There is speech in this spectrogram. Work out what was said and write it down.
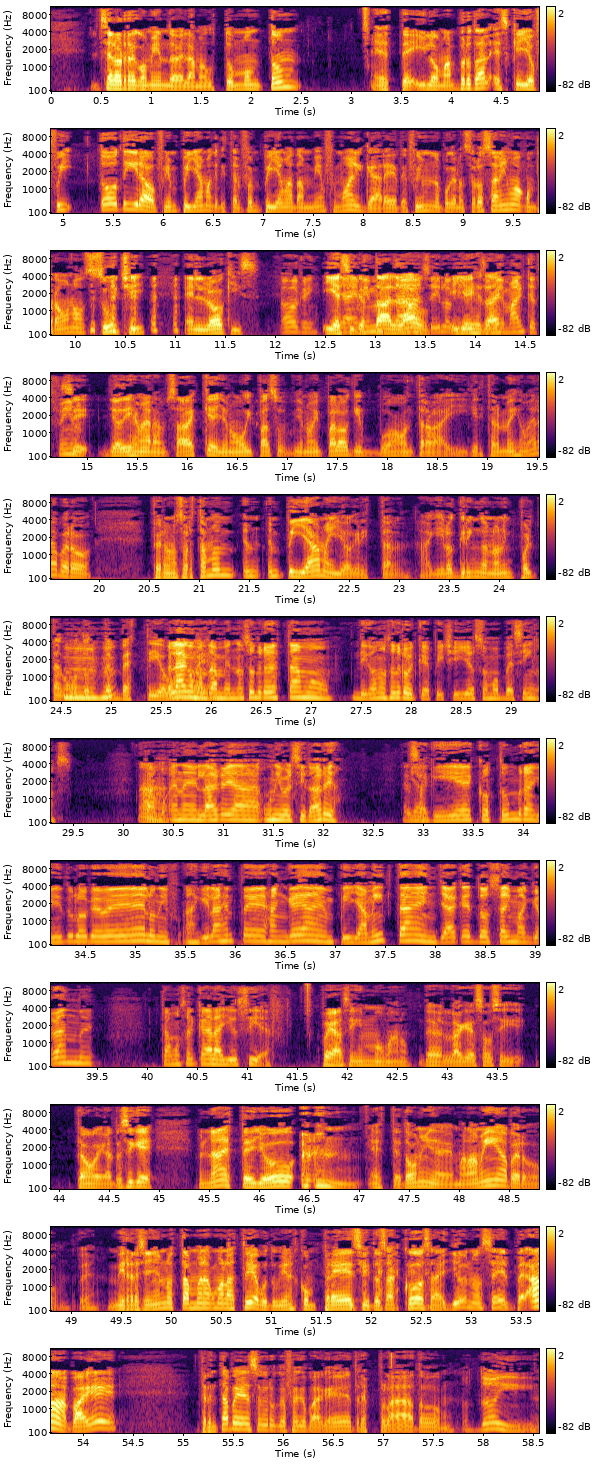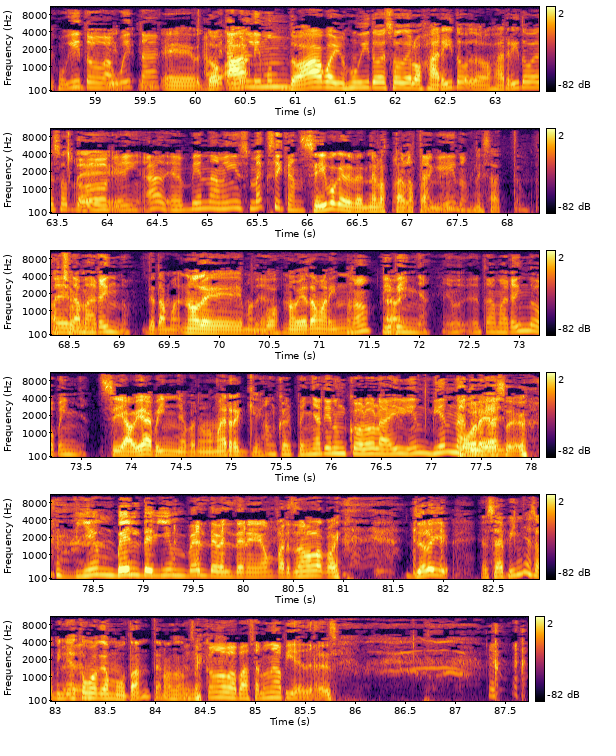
se los recomiendo, ¿verdad? Me gustó un montón. Este, y lo más brutal es que yo fui todo tirado. Fui en pijama, Cristal fue en pijama también. Fuimos al garete. Fuimos, porque nosotros salimos a comprar unos sushi en Loki's. Ok. Y el sitio estaba al lado. lo Y que- yo dije, ¿sabes? Sí, yo dije, mira, ¿sabes qué? Yo no voy para yo no voy para Loki, voy a entrar ahí. Y Cristal me dijo, mira, pero pero nosotros estamos en, en- en pijama y yo, Cristal, aquí los gringos no les importa cómo tú Ujú. estés vestido. ¿Verdad? Como también nosotros estamos, digo nosotros porque Pichi y yo somos vecinos. Ajá, Estamos en el área universitaria. Y aquí es costumbre, aquí tú lo que ves es el aquí la gente janguea en pijamita, en jacket dos size más grande. Estamos cerca de la UCF. Pues así mismo, mano. De verdad que eso sí tengo que darte. Así que, nada, este, yo, este, Tony, de mala mía, pero pues, mis reseñas no están buenas como las tuyas, porque tú vienes con precio y todas esas cosas. Yo no sé, el ah, pagué 30 pesos, creo que fue que pagué, tres platos. Dos y juguito, agüita. Eh, dos, agüita a- con limón. dos aguas y un juguito de esos de los jarritos, de los jarritos esos de... Ok. Ah, es vietnamés, mexican. Sí, porque depende de los tacos también. Exacto. De Acho, tamarindo. De tama no, de mango. No había tamarindo. ¿No? Y Ah, piña. ¿Eh, ¿Tamarindo o piña? Sí, había piña, pero no me arriesgué. Aunque el piña tiene un color ahí bien, bien Por natural. eso, bien verde, bien verde, verde neón, por eso no lo cogí. Yo lo esa piña, esa piña es como que mutante, no Eso es como para pasar una piedra.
